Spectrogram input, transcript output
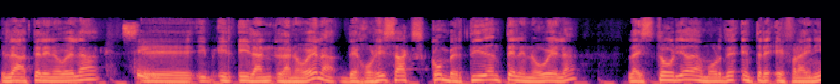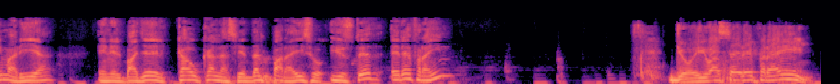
la telenovela eh, y, la, novela de Jorge Sachs convertida en telenovela, la historia de amor de, entre Efraín y María en el Valle del Cauca, en la Hacienda del Paraíso. ¿Y usted era Efraín? Yo iba a ser Efraín.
